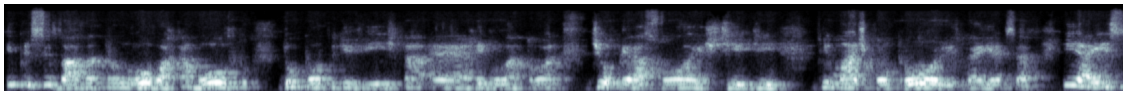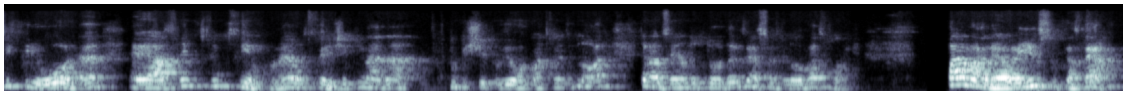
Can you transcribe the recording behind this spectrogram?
E precisava ter um novo arcabouço do ponto de vista é, regulatório, de operações, de, de, de mais controles, né, e etc. E aí se criou né, é, a 155, né, ou seja, que na, na, substituiu a 409, trazendo todas essas inovações. Paralelo a isso, tá certo?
